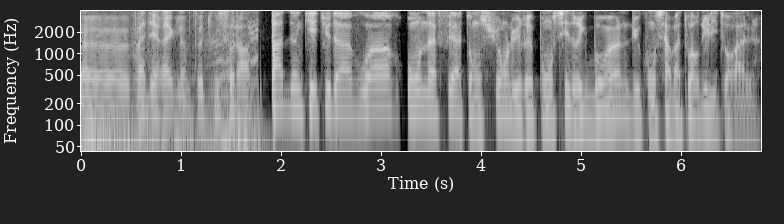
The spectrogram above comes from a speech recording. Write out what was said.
euh, va dérègle un peu tout cela. Pas d'inquiétude à avoir, on a fait attention, lui répond Cédric Bohin du Conservatoire du Littoral.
